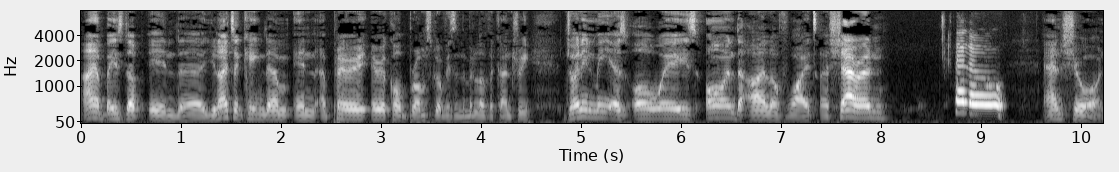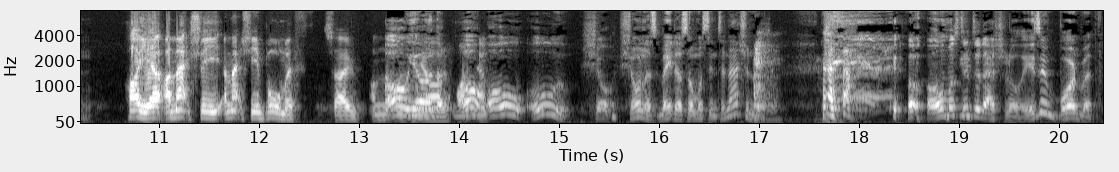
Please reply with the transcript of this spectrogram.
I am based up in the United Kingdom in a area called Bromsgrove, is in the middle of the country. Joining me as always on the Isle of Wight are Sharon. Hello. And Sean. Hi, yeah, I'm actually I'm actually in Bournemouth. So I'm not. Oh, you're the on Isle the, of Wight oh, now. oh, oh, Sean, Sean has made us almost international. almost international. He's in Bournemouth.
